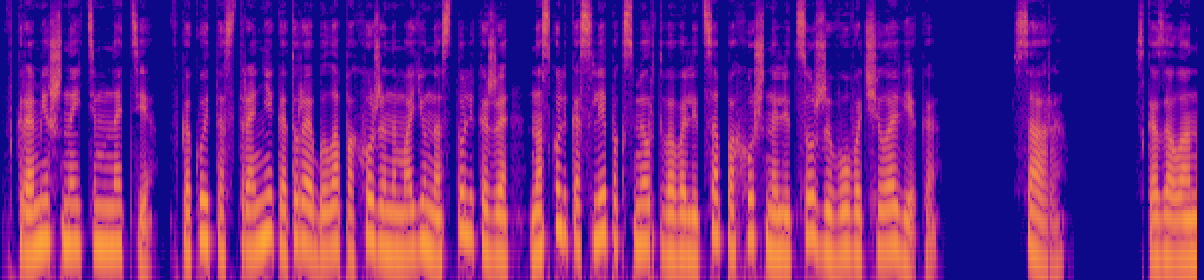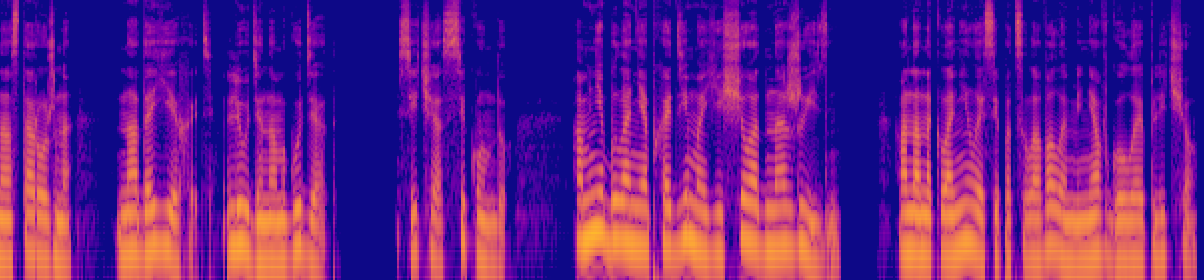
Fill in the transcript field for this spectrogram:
в кромешной темноте, в какой-то стране, которая была похожа на мою настолько же, насколько слепок с мертвого лица похож на лицо живого человека. «Сара», — сказала она осторожно, — «надо ехать, люди нам гудят». «Сейчас, секунду» а мне была необходима еще одна жизнь. Она наклонилась и поцеловала меня в голое плечо.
